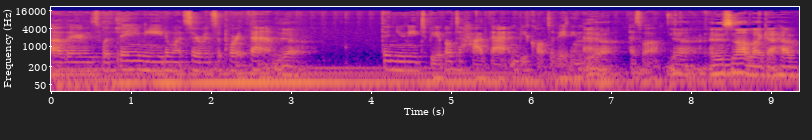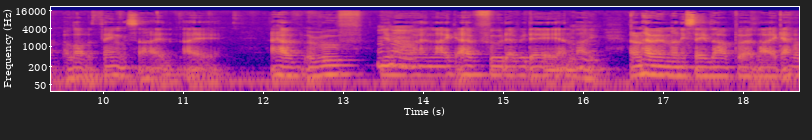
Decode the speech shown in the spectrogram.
others what they need and what serve and support them, Yeah. then you need to be able to have that and be cultivating that Yeah. as well. Yeah, and it's not like I have a lot of things. I I I have a roof, you know, Mhm. and like I have food every day, and Mhm. like I don't have any money saved up, but like I have a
